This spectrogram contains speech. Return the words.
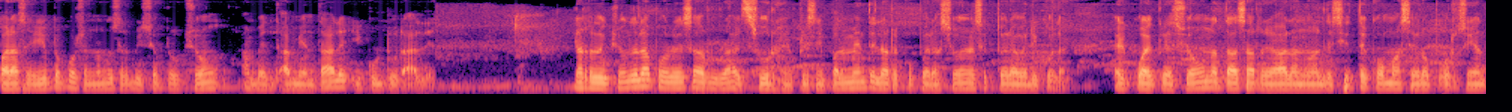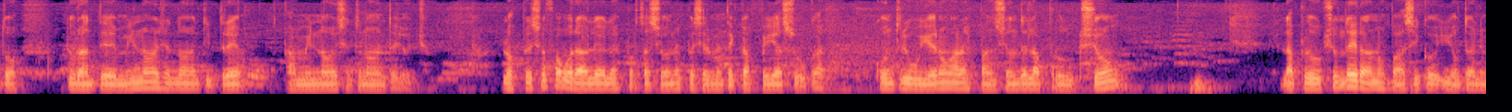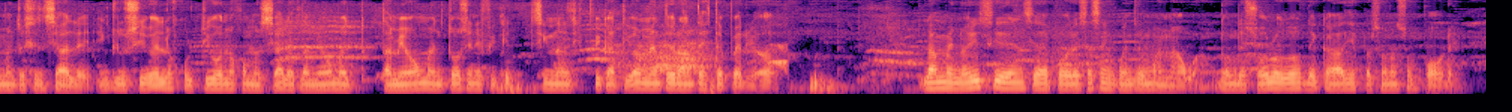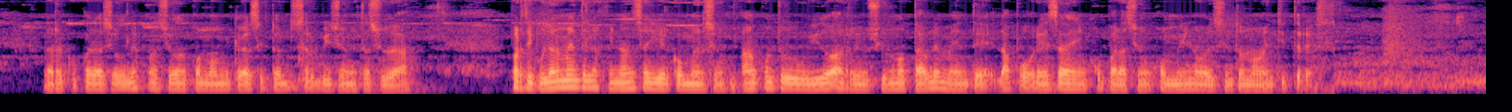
para seguir proporcionando servicios de producción ambientales y culturales. La reducción de la pobreza rural surge principalmente en la recuperación del sector agrícola, el cual creció a una tasa real anual de 7,0% durante 1993 a 1998. Los precios favorables de la exportación, especialmente café y azúcar, contribuyeron a la expansión de la producción, la producción de granos básicos y otros alimentos esenciales, inclusive los cultivos no comerciales, también aumentó, significativamente durante este periodo. La menor incidencia de pobreza se encuentra en Managua, donde solo dos de cada diez personas son pobres. La recuperación y la expansión económica del sector de servicios en esta ciudad, particularmente la finanzas y el comercio, han contribuido a reducir notablemente la pobreza en comparación con 1993.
